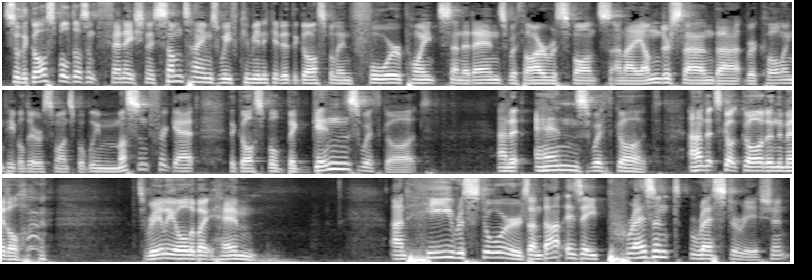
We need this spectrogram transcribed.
So the gospel doesn't finish. Now, sometimes we've communicated the gospel in four points and it ends with our response, and I understand that. We're calling people to a response, but we mustn't forget the gospel begins with God and it ends with God, and it's got God in the middle. It's really all about Him. And He restores, and that is a present restoration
